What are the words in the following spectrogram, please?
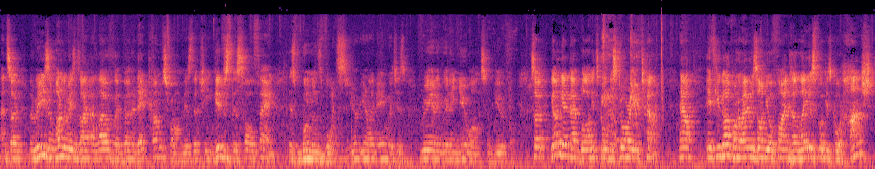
And so the reason, one of the reasons I, I love where Bernadette comes from is that she gives this whole thing this woman's voice. You know, you know what I mean? Which is really, really nuanced and beautiful. So go and get that blog. It's called The Story of Telling. Now, if you go up onto Amazon, you'll find her latest book is called Hunched.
